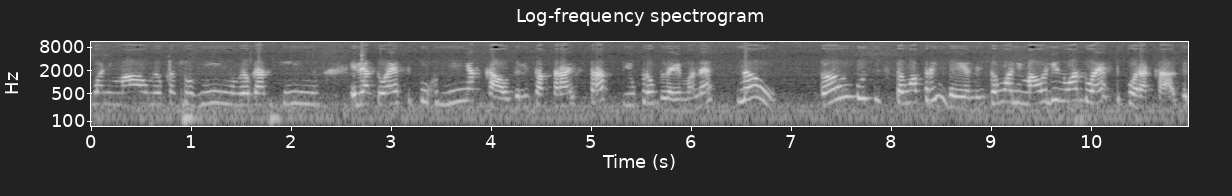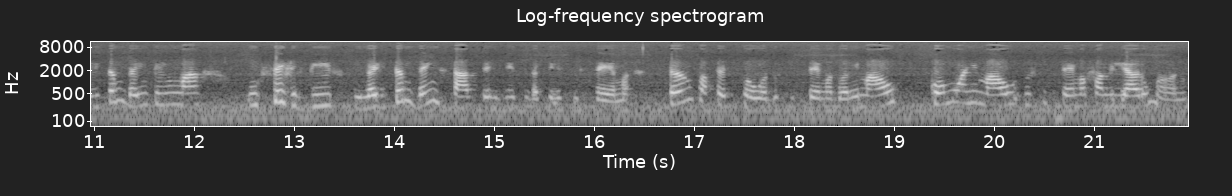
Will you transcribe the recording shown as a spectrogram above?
o animal, meu cachorrinho, meu gatinho, ele adoece por minha causa, ele já traz para si o problema, né? Não, ambos estão aprendendo. Então, o animal, ele não adoece por acaso, ele também tem uma um serviço, né? ele também está a serviço daquele sistema, tanto a pessoa do sistema do animal, como o animal do sistema familiar humano.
